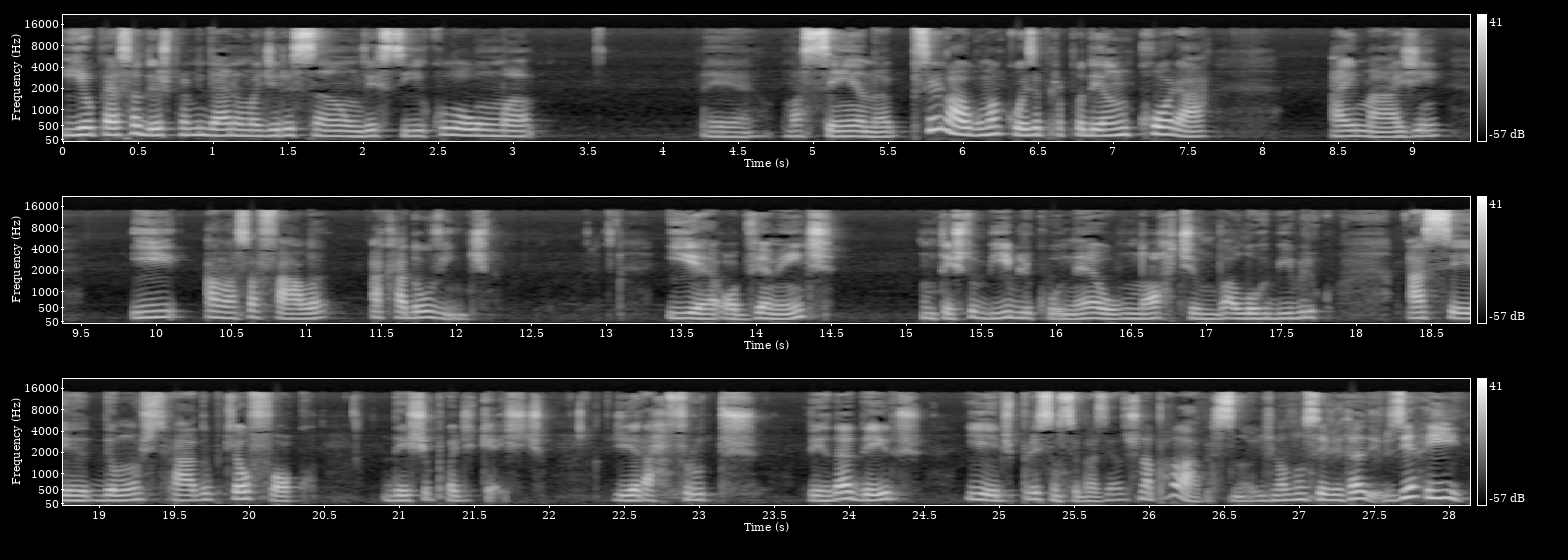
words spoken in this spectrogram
E eu peço a Deus para me dar uma direção, um versículo ou uma, é, uma cena, sei lá, alguma coisa para poder ancorar a imagem e a nossa fala a cada ouvinte. E é, obviamente, um texto bíblico, né, um norte, um valor bíblico a ser demonstrado, porque é o foco deste podcast. Gerar frutos verdadeiros e eles precisam ser baseados na palavra, senão eles não vão ser verdadeiros. E aí,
